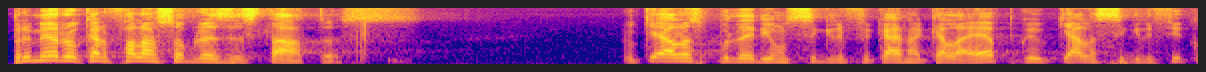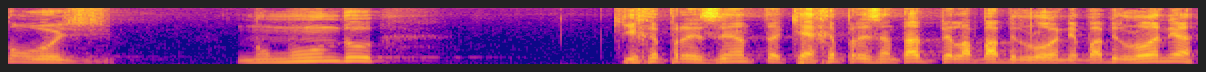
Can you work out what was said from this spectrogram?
Primeiro eu quero falar sobre as estátuas. O que elas poderiam significar naquela época e o que elas significam hoje. No mundo que representa, que é representado pela Babilônia. A Babilônia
